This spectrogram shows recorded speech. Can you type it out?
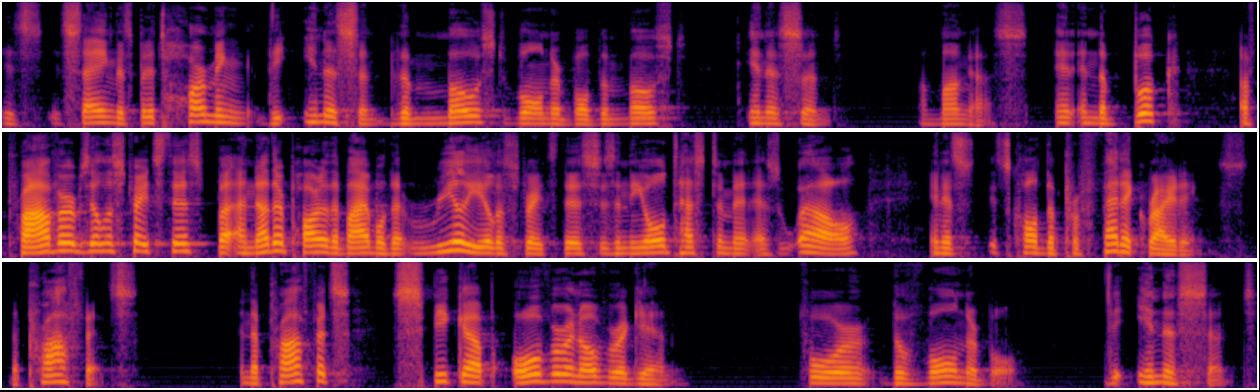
is, is saying this, but it's harming the innocent, the most vulnerable, the most innocent among us. And, and the book of Proverbs illustrates this, but another part of the Bible that really illustrates this is in the Old Testament as well, and it's, it's called the prophetic writings, the prophets. And the prophets speak up over and over again for the vulnerable, the innocent,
